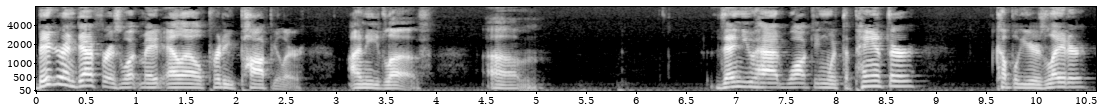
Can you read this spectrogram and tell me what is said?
Bigger and Deffer is what made LL pretty popular. I Need Love. Um, then you had Walking with the Panther a couple years later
